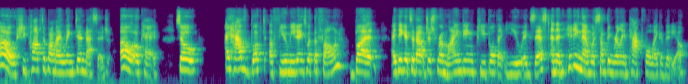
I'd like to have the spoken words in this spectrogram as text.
Oh, she popped up on my LinkedIn message. Oh, okay. So I have booked a few meetings with the phone, but I think it's about just reminding people that you exist and then hitting them with something really impactful like a video.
